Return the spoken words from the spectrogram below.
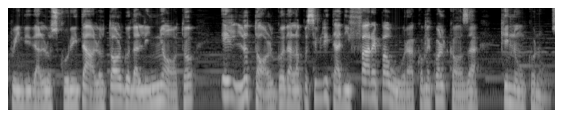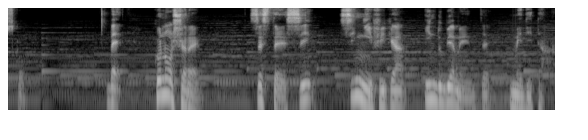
quindi dall'oscurità, lo tolgo dall'ignoto e lo tolgo dalla possibilità di fare paura come qualcosa che non conosco. Beh, conoscere se stessi significa indubbiamente meditare.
